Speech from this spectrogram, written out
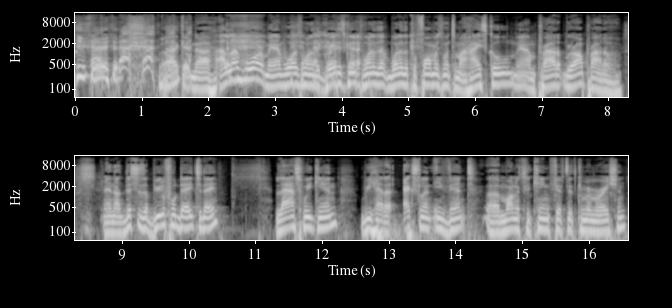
be friends? well, I, can, no, I love War, man. War is one of the greatest groups. One of the, one of the performers went to my high school, man. I'm proud of, we're all proud of him. And uh, this is a beautiful day today. Last weekend, we had an excellent event, uh, Martin Luther King 50th commemoration.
